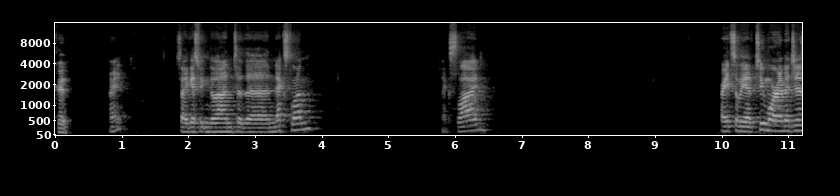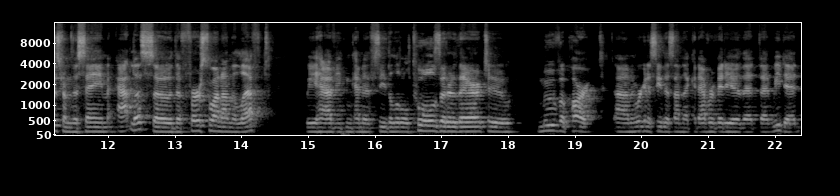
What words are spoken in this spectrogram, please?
Good. All right. So I guess we can go on to the next one. Next slide. All right, so we have two more images from the same atlas. So the first one on the left we have, you can kind of see the little tools that are there to move apart. Um, and we're going to see this on the cadaver video that, that we did.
